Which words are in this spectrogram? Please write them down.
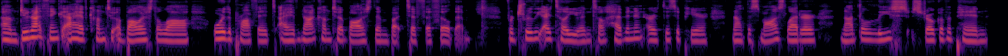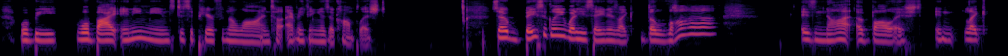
Um, do not think I have come to abolish the law or the prophets. I have not come to abolish them, but to fulfill them. For truly I tell you, until heaven and earth disappear, not the smallest letter, not the least stroke of a pen will be will by any means disappear from the law until everything is accomplished. So basically, what he's saying is like the law is not abolished. In like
